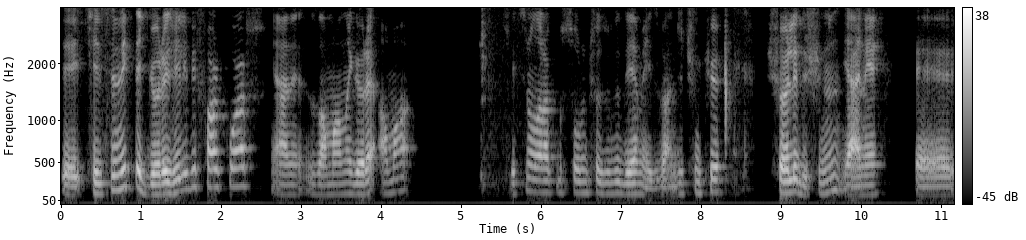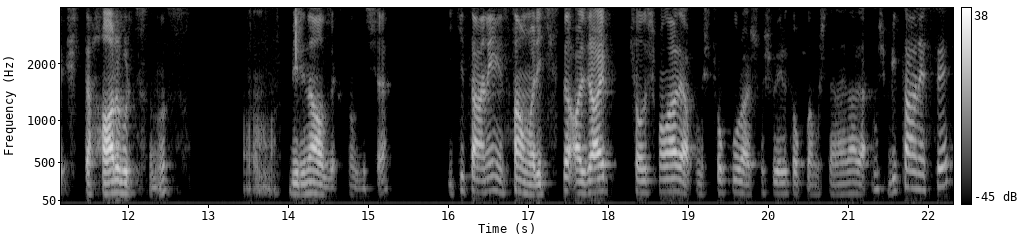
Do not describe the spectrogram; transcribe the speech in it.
E, kesinlikle göreceli bir fark var. Yani zamana göre ama kesin olarak bu sorun çözüldü diyemeyiz bence. Çünkü şöyle düşünün yani e, işte Harvard'sınız. Birini alacaksınız işe. İki tane insan var. İkisi de acayip çalışmalar yapmış. Çok uğraşmış, veri toplamış, deneyler yapmış. Bir tanesi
